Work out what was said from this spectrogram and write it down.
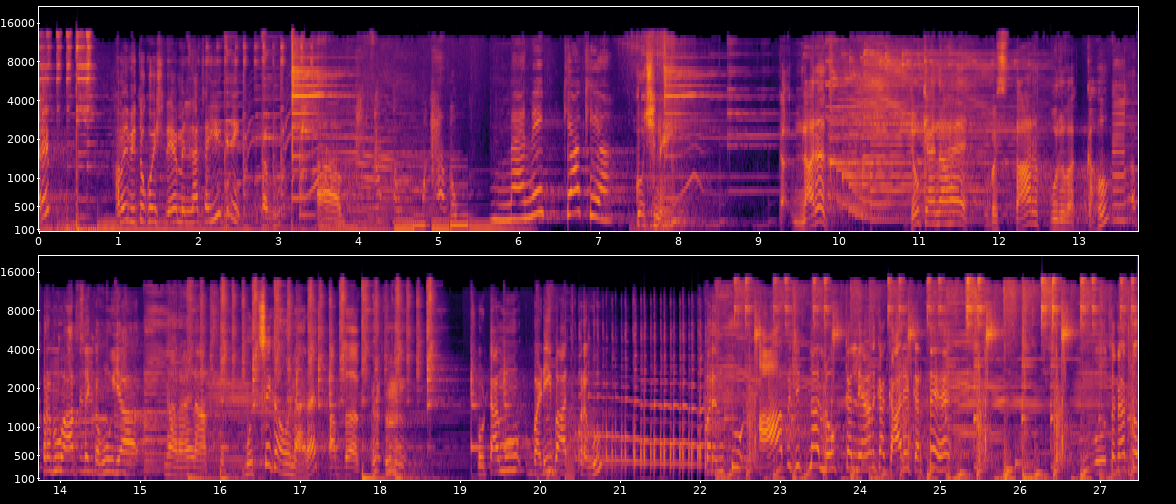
अरे हमें भी तो कोई श्रेय मिलना चाहिए कि नहीं प्रभु? मैंने क्या किया? कुछ नहीं। नारद जो कहना है विस्तार पूर्वक कहो। प्रभु आपसे कहूँ या नारायण आपसे? मुझसे कहो नारद अब छोटा मुँह बड़ी बात प्रभु। परंतु आप जितना लोक कल्याण का कार्य करते हैं उतना तो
